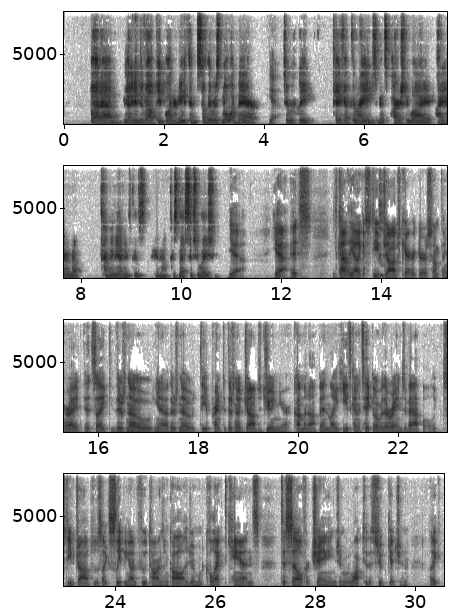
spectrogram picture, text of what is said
but um, you know he didn't develop people underneath him, so there was no one there yeah. to really take up the reins, and that's partially why I ended up coming in, is because you know because that situation. Yeah, yeah, it's it's kind of yeah like a Steve Jobs character or something, right? It's like there's no you know there's no the apprentice there's no Jobs Junior coming up and like he's gonna take over the reins of Apple. Like Steve Jobs was like sleeping on futons in college and would collect cans to sell for change and would walk to the soup kitchen. Like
